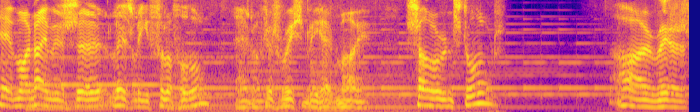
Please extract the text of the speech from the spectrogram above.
Yeah, my name is uh, Leslie Phillip Hall, and I've just recently had my solar installed. I read it,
